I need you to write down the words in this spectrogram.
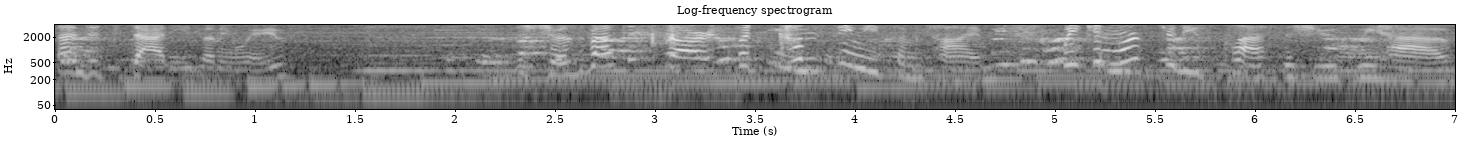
And it's daddy's anyways. The show's about to start, but come see me sometime. We can work through these class issues we have.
